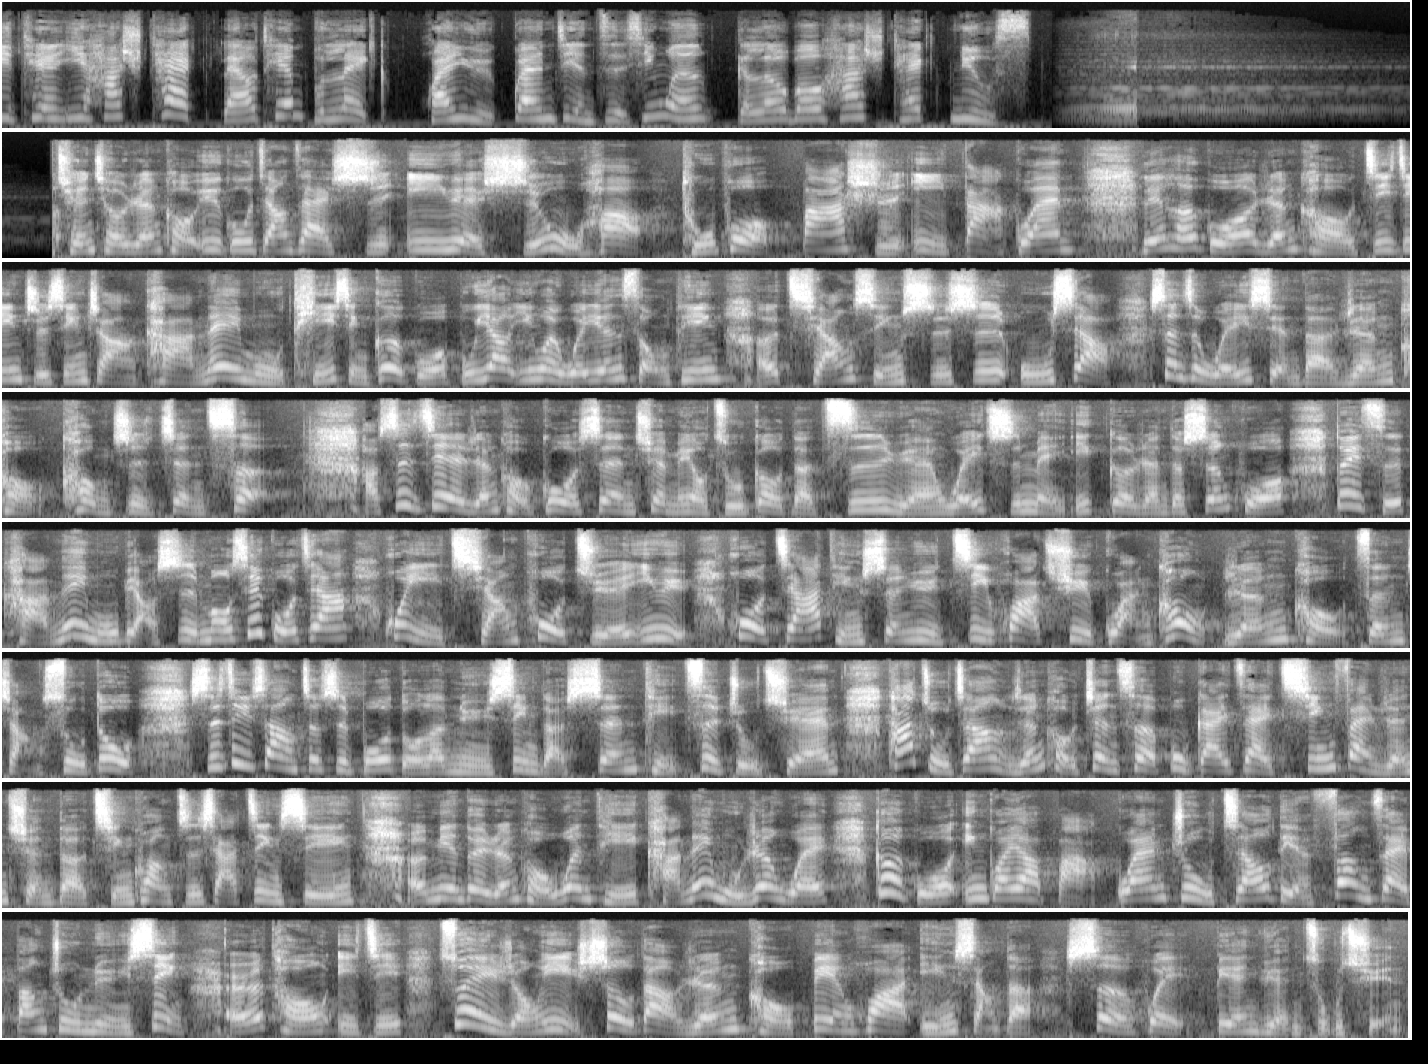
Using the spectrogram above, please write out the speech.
一天一 hashtag 聊天不累，环宇关键字新闻 global hashtag news。全球人口预估将在十一月十五号突破八十亿大关。联合国人口基金执行长卡内姆提醒各国，不要因为危言耸听而强行实施无效甚至危险的人口控制政策。好，世界人口过剩，却没有足够的资源维持每一个人的生活。对此，卡内姆表示，某些国家会以强迫绝育或家庭生育计划去管控人口增长速度。实际上，这是剥夺了女性的身体自主权。他主张人口政策不该在侵犯人权的情况之下进行。而面对人口问题，卡内姆认为各国应该要把关注焦点放在帮助女性、儿童以及最容易受到人口变化影响的社会边缘族群。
